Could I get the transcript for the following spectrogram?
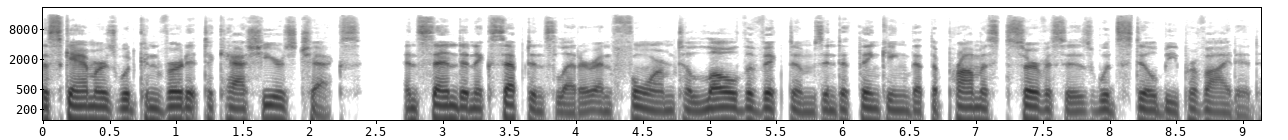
the scammers would convert it to cashier's checks and send an acceptance letter and form to lull the victims into thinking that the promised services would still be provided.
